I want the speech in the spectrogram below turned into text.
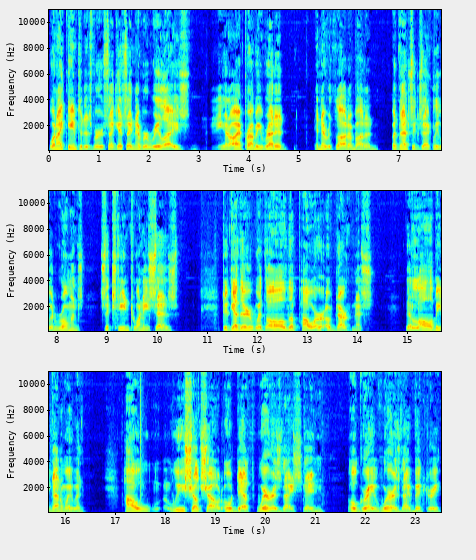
when I came to this verse, I guess I never realized, you know, I probably read it and never thought about it, but that's exactly what Romans 16:20 says together with all the power of darkness. It'll all be done away with. How we shall shout, O death, where is thy sting? O grave, where is thy victory?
